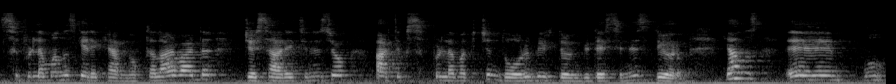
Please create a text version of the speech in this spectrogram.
sıfırlamanız gereken noktalar vardı. Cesaretiniz yok. Artık sıfırlamak için doğru bir döngüdesiniz diyorum. Yalnız e, bu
